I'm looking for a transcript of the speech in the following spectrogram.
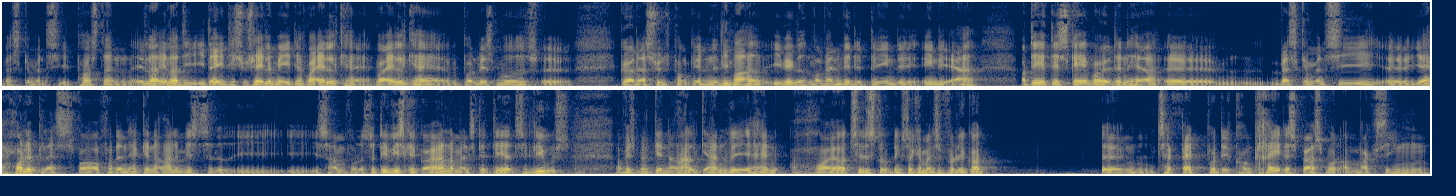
hvad skal man sige, påstanden, eller, eller de, i dag de sociale medier, hvor alle kan, hvor alle kan på en vis måde øh, gøre deres synspunkt gældende, lige meget i virkeligheden, hvor vanvittigt det egentlig, egentlig er. Og det, det skaber jo den her, øh, hvad skal man sige, øh, ja, holdeplads for, for den her generelle mistillid i, i, i samfundet. Så det vi skal gøre, når man skal det her til livs, og hvis man generelt gerne vil have en højere tilslutning, så kan man selvfølgelig godt øh, tage fat på det konkrete spørgsmål om vaccinen.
